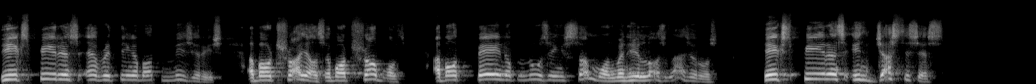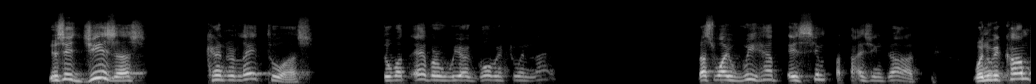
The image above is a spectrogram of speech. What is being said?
He experienced everything about miseries, about trials, about troubles, about pain of losing someone when he lost Lazarus. He experienced injustices. You see, Jesus can relate to us to whatever we are going through in life. That's why we have a sympathizing God. When we come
